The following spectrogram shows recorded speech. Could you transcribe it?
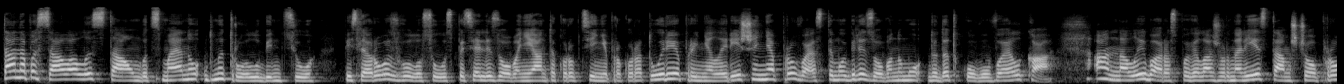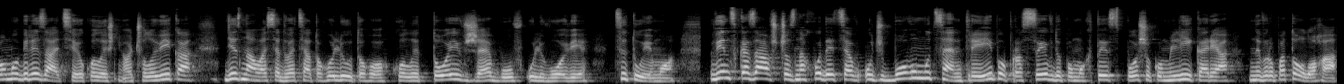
та написала листа омбудсмену Дмитру Лубінцю. Після розголосу у спеціалізованій антикорупційній прокуратурі прийняли рішення провести мобілізованому додаткову ВЛК. Анна Либа розповіла журналістам, що про мобілізацію колишнього чоловіка дізналася 20 лютого, коли той вже був у Львові. Цитуємо: він сказав, що знаходиться в учбовому центрі і попросив допомогти з пошуком лікаря-невропатолога.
